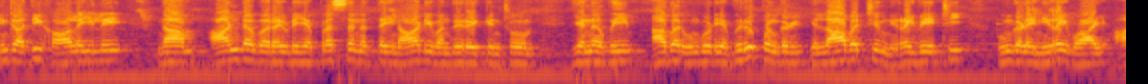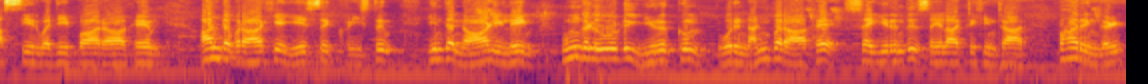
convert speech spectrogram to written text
இன்று அதிகாலையிலே நாம் ஆண்டவருடைய பிரசன்னத்தை நாடி வந்திருக்கின்றோம். எனவே அவர் உங்களுடைய விருப்பங்கள் எல்லாவற்றையும் நிறைவேற்றி உங்களை நிறைவாய் ஆசீர்வதிப்பாராக. ஆண்டவராகிய இயேசு கிறிஸ்து இந்த நாளிலே உங்களோடு இருக்கும் ஒரு நண்பராக செ- இருந்து செயலாற்றுகின்றார். பாருங்கள்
